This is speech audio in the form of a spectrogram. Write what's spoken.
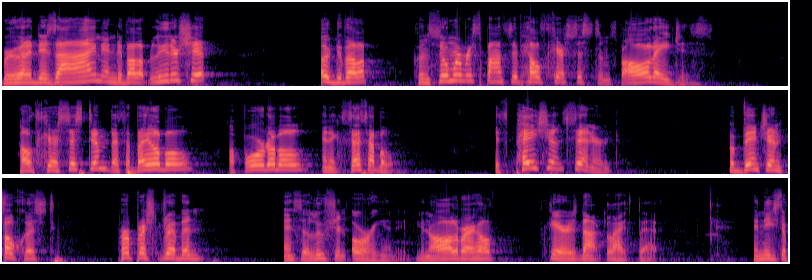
We're going to design and develop leadership or develop consumer responsive healthcare systems for all ages. Healthcare system that's available, affordable, and accessible. It's patient centered, prevention focused, purpose driven, and solution oriented. You know, all of our health care is not like that. It needs to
